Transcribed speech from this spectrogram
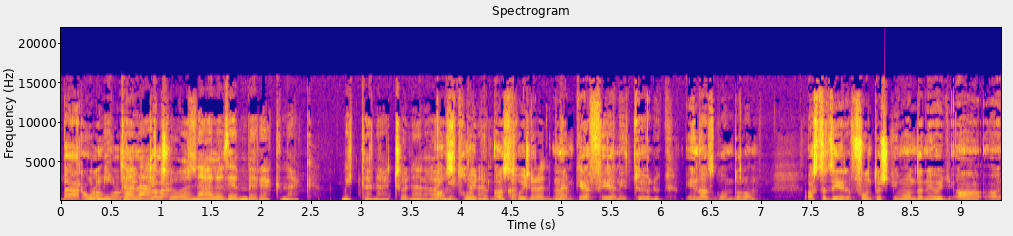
bárhol, Mit tanácsolnál az embereknek? Mit tanácsolnál a azt, hogy, azt, hogy nem kell félni tőlük, én azt gondolom. Azt azért fontos kimondani, hogy a, a,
